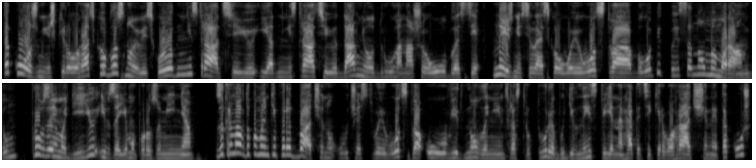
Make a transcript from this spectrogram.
Також між Кіровоградською обласною військовою адміністрацією і адміністрацією давнього друга нашої області Нижньосілеського воєводства було підписано меморандум про взаємодію і взаємопорозуміння. Зокрема, в документі передбачено участь воєводства у відновленні інфраструктури, будівництві і енергетиці Кіровоградщини. Також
